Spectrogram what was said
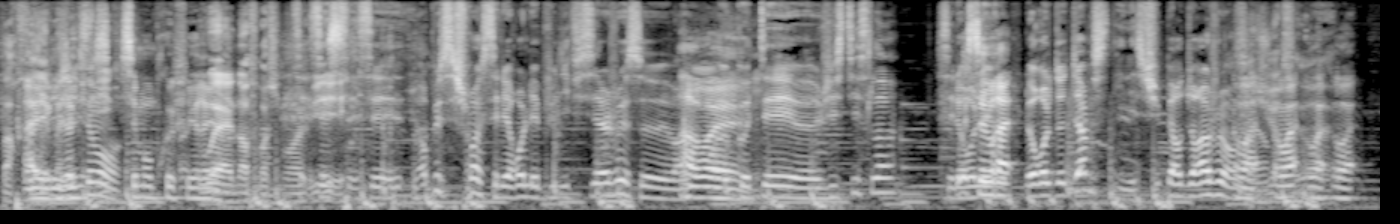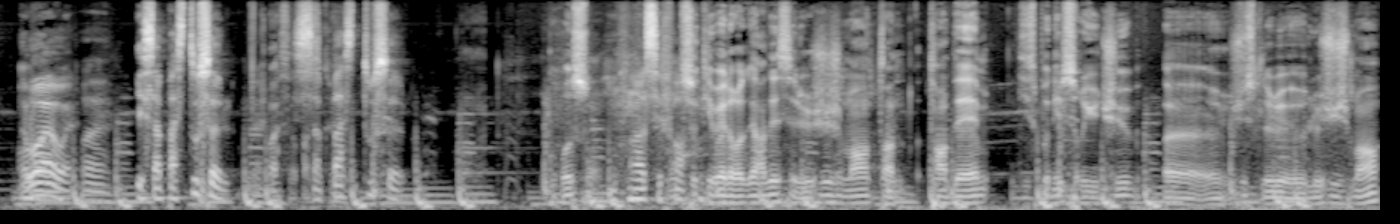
parfait. Ah, Exactement. C'est mon préféré. Ouais, non, franchement, lui. En plus, je crois que c'est les rôles les plus difficiles à jouer, ce Ah côté justice là. C'est vrai. Le rôle de James, il est super dur à jouer en Ouais, ouais, ouais. Ouais. Ouais, ouais. Et ça passe tout seul. Ouais, Ça, ça passe, tout seul. Gros son. Ouais, c'est Pour fort. ceux qui veulent regarder, c'est le jugement tan- tandem disponible sur YouTube. euh, juste le, le jugement.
